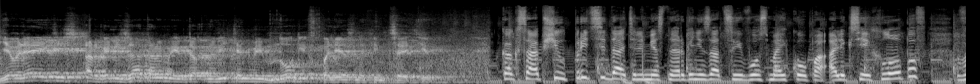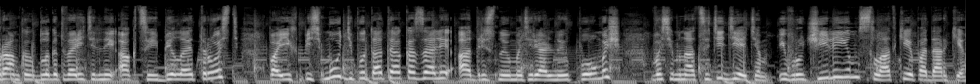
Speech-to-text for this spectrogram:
являетесь организаторами и вдохновителями многих полезных инициатив. Как сообщил председатель местной организации ВОЗ Майкопа Алексей Хлопов, в рамках благотворительной акции «Белая трость» по их письму депутаты оказали адресную материальную помощь 18 детям и вручили им сладкие подарки.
